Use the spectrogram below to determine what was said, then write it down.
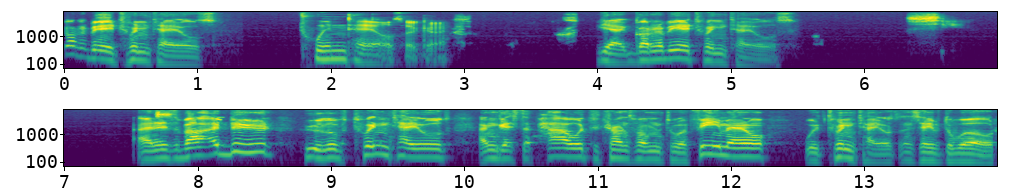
Gonna be a Twin Tails. Twin Tails. Okay. Yeah, gonna be a Twin Tails. And it's about a dude who loves twin tails and gets the power to transform into a female with twin tails and save the world.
